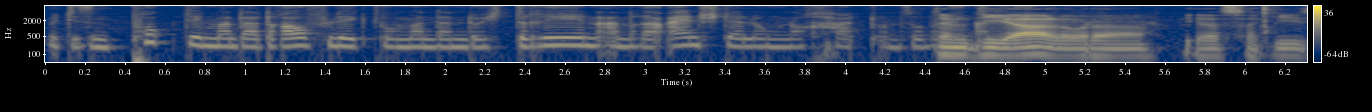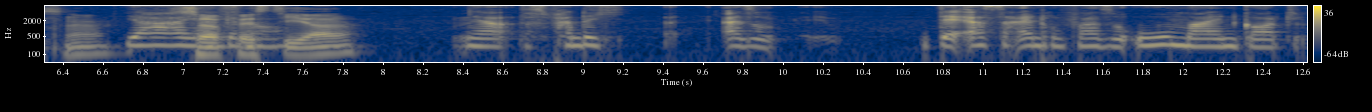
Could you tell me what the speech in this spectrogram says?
mit diesem Puck, den man da drauflegt, wo man dann durch Drehen andere Einstellungen noch hat und sowas. Dem. Dial oder wie das hieß, ne? Ja, ja, Surface genau. Dial. Ja, das fand ich, also der erste Eindruck war so, oh mein Gott,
